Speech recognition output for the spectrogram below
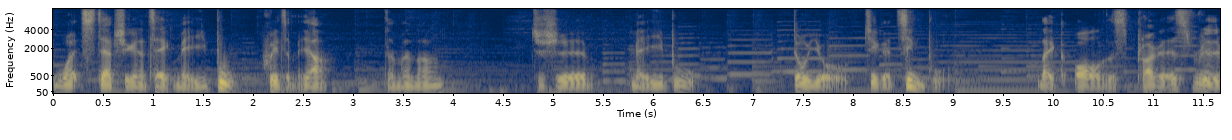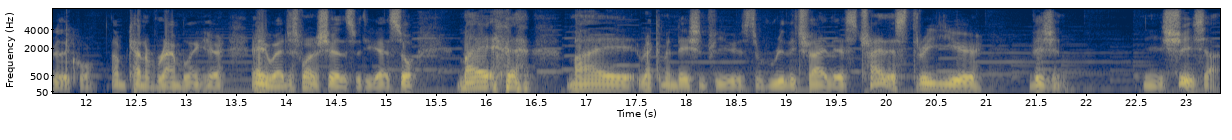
what steps you're gonna take，每一步。会怎么样？怎么能就是每一步都有这个进步？Like all this progress, it's really really cool. I'm kind of rambling here. Anyway, I just want to share this with you guys. So my my recommendation for you is to really try this. Try this three year vision. 你试一下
